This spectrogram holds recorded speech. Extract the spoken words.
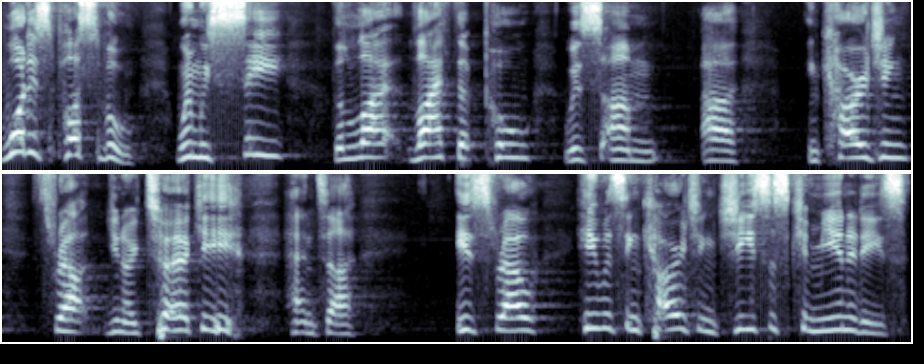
What is possible when we see the life that Paul was um, uh, encouraging throughout, you know, Turkey and uh, Israel? He was encouraging Jesus communities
